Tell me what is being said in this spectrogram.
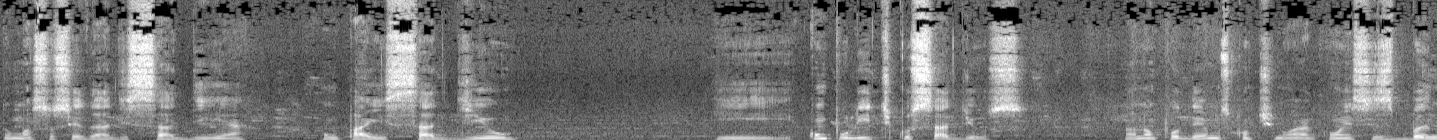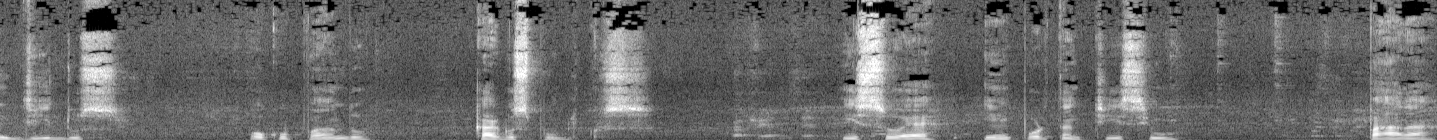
de uma sociedade sadia, um país sadio e com políticos sadios. Nós não podemos continuar com esses bandidos ocupando cargos públicos. Isso é importantíssimo para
